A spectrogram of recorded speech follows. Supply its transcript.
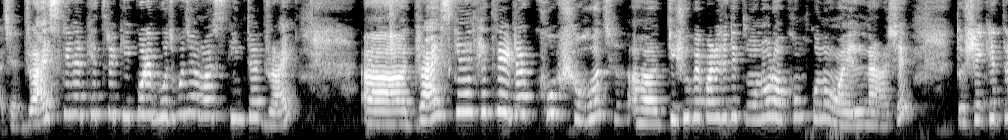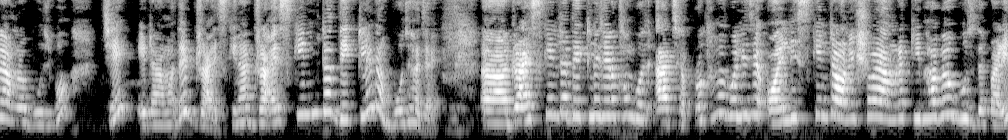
আচ্ছা ড্রাই স্কিনের ক্ষেত্রে কি করে বুঝব যে আমার স্কিনটা ড্রাই ড্রাই স্কিনের ক্ষেত্রে এটা খুব সহজ। টিস্যু পেপারে যদি কোনো রকম কোনো অয়েল না আসে, তো সেক্ষেত্রে আমরা বুঝব যে এটা আমাদের ড্রাই স্কিন আর ড্রাই স্কিনটা দেখলে না বোঝা যায়। ড্রাই স্কিনটা দেখলে যেরকম আচ্ছা প্রথমে বলি যে অয়েলি স্কিনটা অনেক সময় আমরা কিভাবেও বুঝতে পারি।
